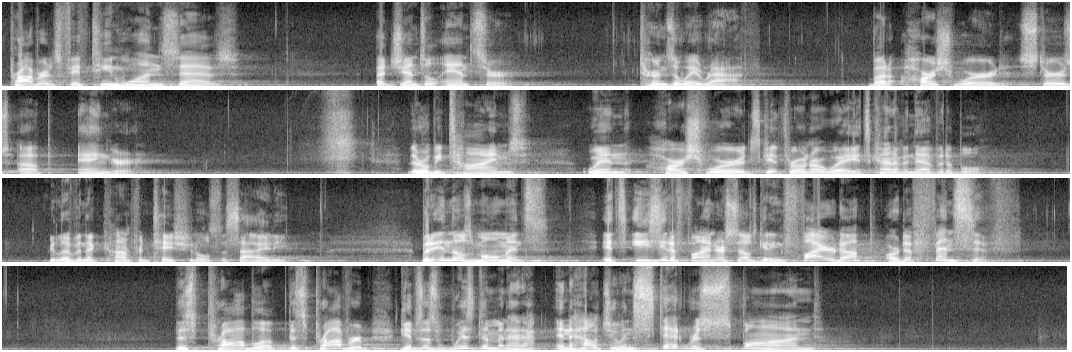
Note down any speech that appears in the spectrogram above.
Proverbs 15:1 says, "A gentle answer turns away wrath, but a harsh word stirs up anger." There will be times when harsh words get thrown our way. It's kind of inevitable. We live in a confrontational society. But in those moments, it's easy to find ourselves getting fired up or defensive. This, problem, this proverb gives us wisdom in, how to instead respond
